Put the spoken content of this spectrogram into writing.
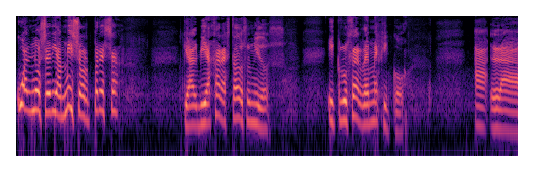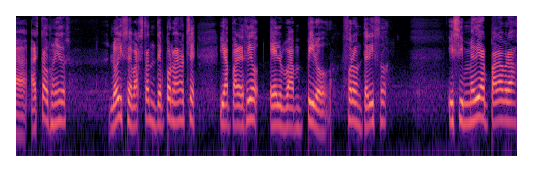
¿Cuál no sería mi sorpresa que al viajar a Estados Unidos y cruzar de México a, la, a Estados Unidos, lo hice bastante por la noche y apareció el vampiro fronterizo y sin mediar palabra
